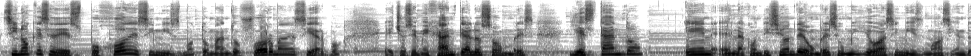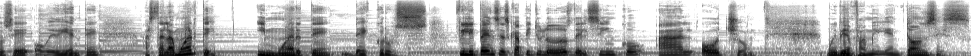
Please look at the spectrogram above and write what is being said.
sino que se despojó de sí mismo, tomando forma de siervo, hecho semejante a los hombres, y estando en, en la condición de hombre, se humilló a sí mismo, haciéndose obediente hasta la muerte y muerte de cruz. Filipenses capítulo 2 del 5 al 8. Muy bien familia, entonces,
